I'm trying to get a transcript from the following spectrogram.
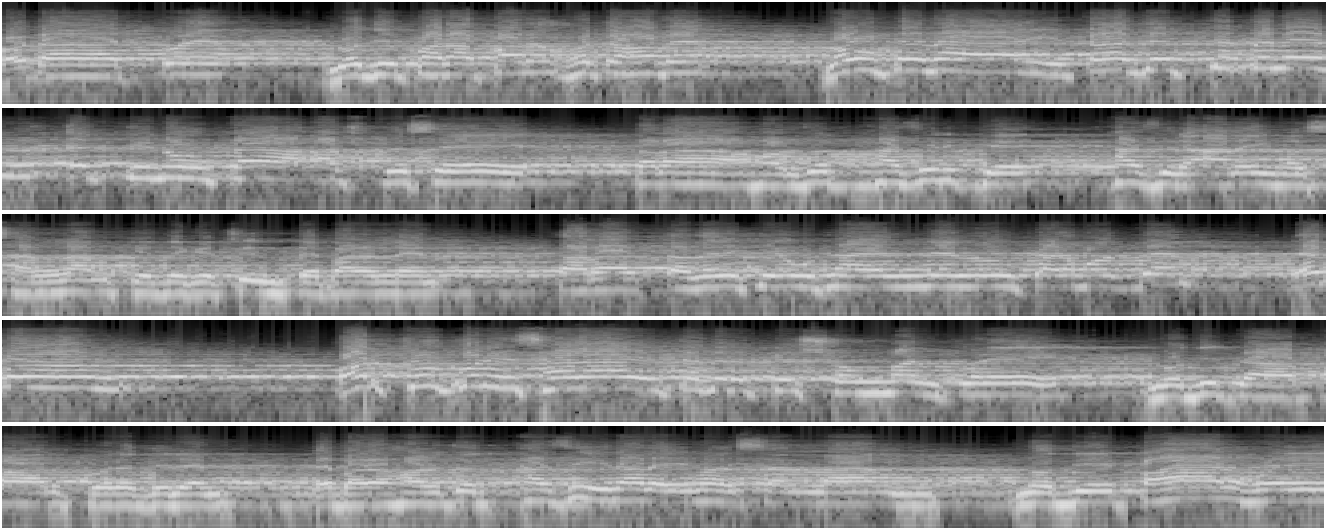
হঠাৎ করে নদী পারাপার হতে হবে। নৌকা নাই, তারা দেখতে পেলেন একটি নৌকা আসতেছে। তারা হযরত হাজিরকে, হাজির আলাইহিস সাল্লামকে দেখে চিনতে পারলেন। তারা তাদেরকে উঠায় নিলেন নৌকার মধ্যে এবং অর্থ করে ছাড়াই তাদেরকে সম্মান করে নদীটা পার করে দিলেন। এবার হরজত খাজির আলাইহাল্লাম নদী পার হয়ে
